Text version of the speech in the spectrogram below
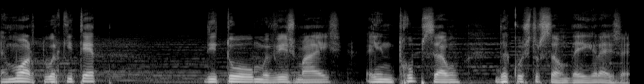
a morte do arquiteto ditou uma vez mais a interrupção da construção da igreja.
